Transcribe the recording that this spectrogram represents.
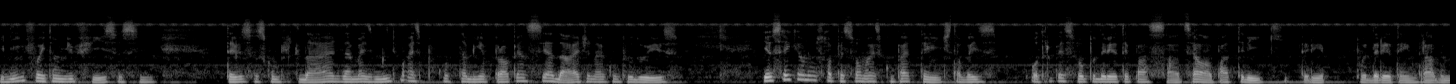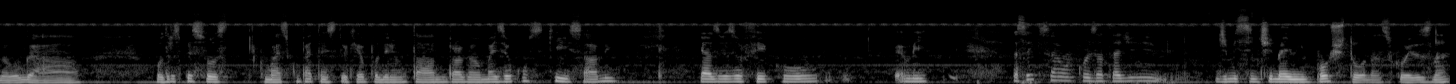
E nem foi tão difícil assim. Teve suas complexidades, né, mas muito mais por conta da minha própria ansiedade, né, com tudo isso. E eu sei que eu não sou a pessoa mais competente, talvez outra pessoa poderia ter passado, sei lá, o Patrick teria, poderia ter entrado no meu lugar, outras pessoas com mais competência do que eu poderiam estar no programa, mas eu consegui, sabe? E às vezes eu fico. Eu me. Eu sei que isso é uma coisa até de, de me sentir meio impostor nas coisas, né?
